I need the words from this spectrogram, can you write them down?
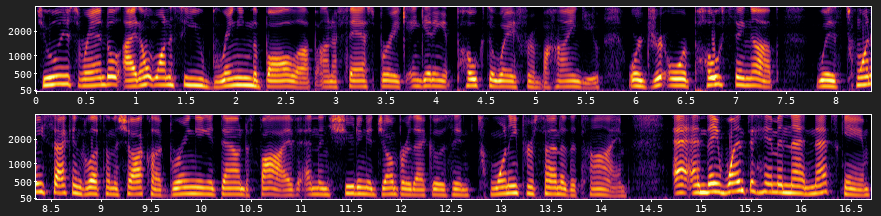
Julius Randle, I don't want to see you bringing the ball up on a fast break and getting it poked away from behind you, or or posting up with 20 seconds left on the shot clock, bringing it down to five, and then shooting a jumper that goes in 20% of the time. And they went to him in that Nets game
